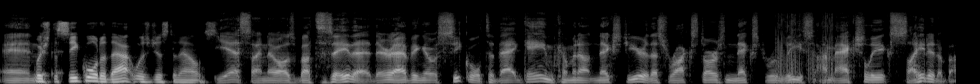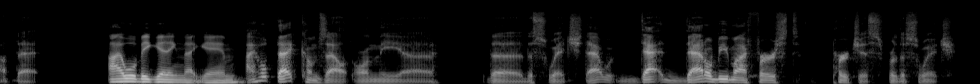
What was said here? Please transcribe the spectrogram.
and Which the sequel to that was just announced. Yes, I know. I was about to say that. They're having a sequel to that game coming out next year. That's Rockstar's next release. I'm actually excited about that. I will be getting that game. I hope that comes out on the uh the the Switch. That that that'll be my first purchase for the Switch.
